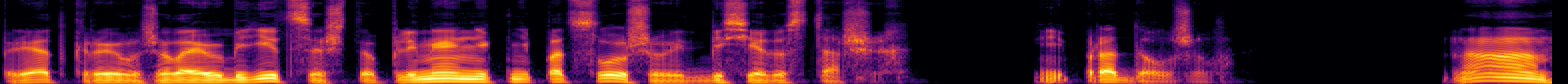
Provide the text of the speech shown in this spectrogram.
приоткрыл, желая убедиться, что племянник не подслушивает беседу старших, и продолжил. Но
